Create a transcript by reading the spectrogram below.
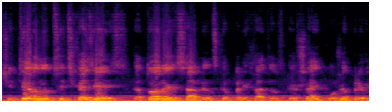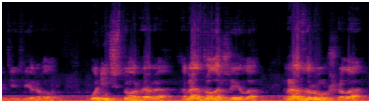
14 хозяйств, которые Саблинско-Полихатовская шайка уже приватизировала, уничтожила, разложила, разрушила,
